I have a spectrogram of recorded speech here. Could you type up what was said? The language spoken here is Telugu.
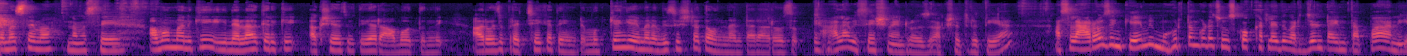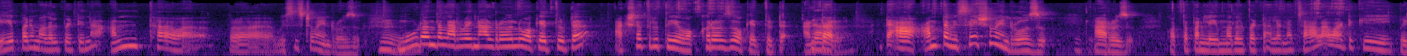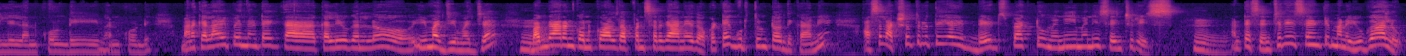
నమస్తే మా. నమస్తే. అమ్మ మనకి ఈ నెలాఖరికి అక్షయ తృతీయ రాబోతుంది. ఆ రోజు ప్రత్యేకత ఏంటి? ముఖ్యంగా ఏమైనా విశిష్టత ఉందంటారు ఆ రోజు? చాలా విశేషమైన రోజు అక్షయ తృతీయ. అసలు ఆ రోజు ఇంకేమీ ముహూర్తం కూడా చూసుకోక్కర్లేదు వర్జన్ టైం తప్ప అని ఏ పని మొదలుపెట్టినా అంత విశిష్టమైన రోజు. మూడు వందల అరవై నాలుగు రోజులు ఒక ఎత్తుట అక్షయ తృతీయ ఒక్కరోజు ఒక ఎత్తుట అంటారు. అంటే అంత విశేషమైన రోజు ఆ రోజు. కొత్త పనులు ఏం మొదలు పెట్టాలన్నా చాలా వాటికి పెళ్ళిళ్ళు అనుకోండి ఇవనుకోండి మనకు ఎలా అయిపోయిందంటే కలియుగంలో ఈ మధ్య ఈ మధ్య బంగారం కొనుక్కోవాలి తప్పనిసరిగా అనేది ఒకటే గుర్తుంటోంది కానీ అసలు Akshaya Tritiya dates back to many many centuries. అంటే సెంచురీస్ ఏంటి? మన యుగాలు.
